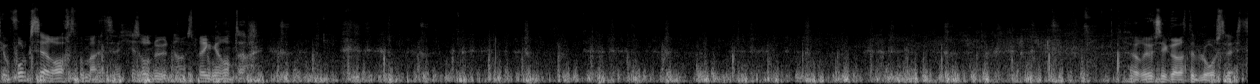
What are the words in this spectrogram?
ikke om folk ser rart på meg. Det ser ikke sånn ut når jeg springer rundt her. Hører jo sikkert at det blåser litt.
